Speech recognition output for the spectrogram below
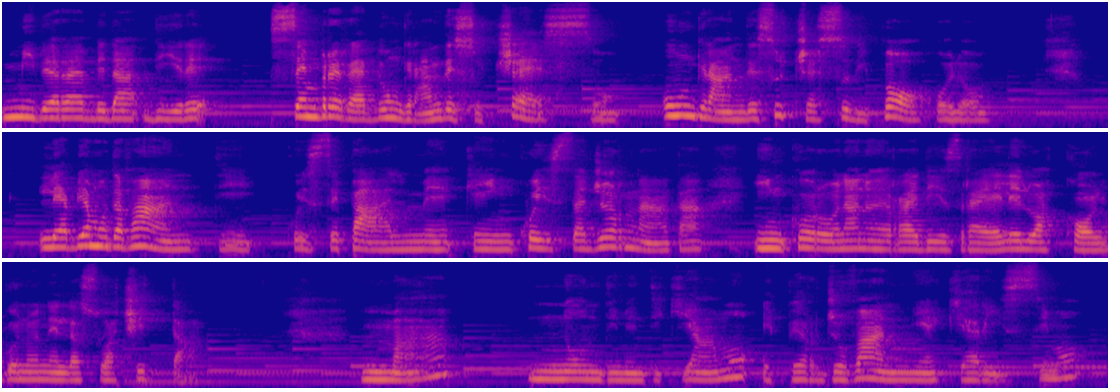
Mi verrebbe da dire, sembrerebbe un grande successo, un grande successo di popolo. Le abbiamo davanti queste palme che in questa giornata incoronano il re di Israele e lo accolgono nella sua città. Ma non dimentichiamo, e per Giovanni è chiarissimo,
